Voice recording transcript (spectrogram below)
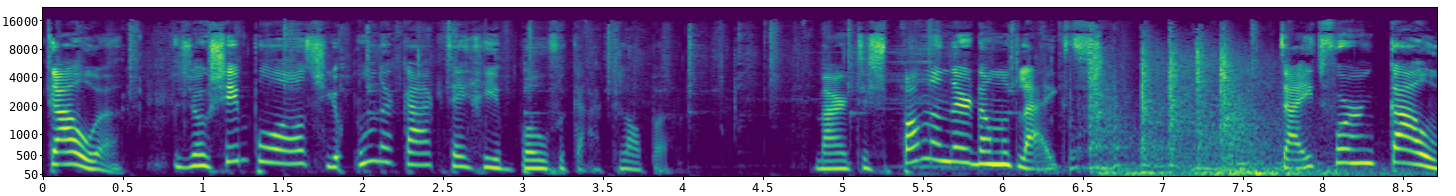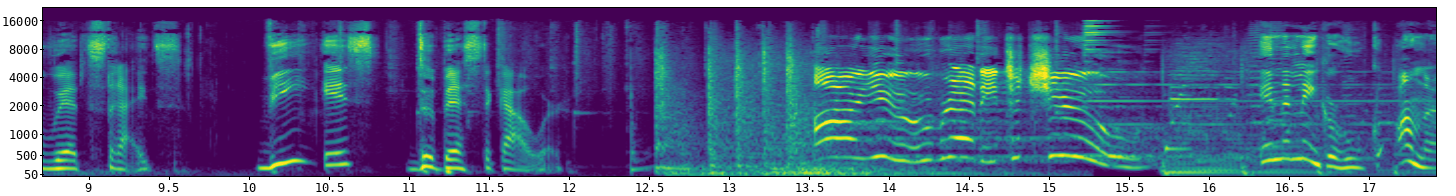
Kauwen. Zo simpel als je onderkaak tegen je bovenkaak klappen. Maar het is spannender dan het lijkt. Tijd voor een kauwwedstrijd. Wie is de beste kauwer? Are you ready to chew? In de linkerhoek Anne.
